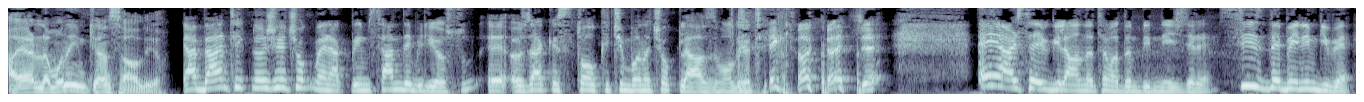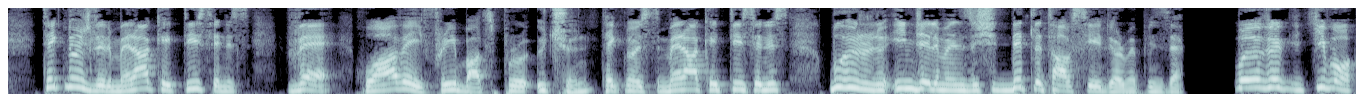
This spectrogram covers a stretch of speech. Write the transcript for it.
ayarlamana imkan sağlıyor. Ya ben teknolojiye çok meraklıyım sen de biliyorsun. Ee, özellikle stalk için bana çok lazım oluyor teknoloji. Eğer sevgili anlatamadım dinleyicileri siz de benim gibi teknolojileri merak ettiyseniz ve Huawei FreeBuds Pro 3'ün teknolojisini merak ettiyseniz bu ürünü incelemenizi şiddetle tavsiye ediyorum hepinize. Bana diyor ki kim o?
